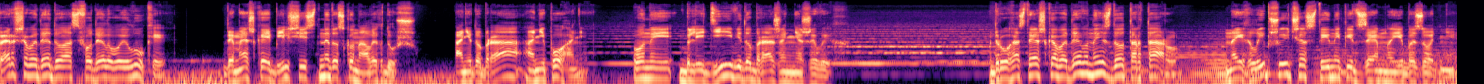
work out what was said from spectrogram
Перша веде до Асфоделової луки, де мешкає більшість недосконалих душ ані добра, ані погані. Вони бліді відображення живих. Друга стежка веде вниз до Тартару, найглибшої частини підземної безодні.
